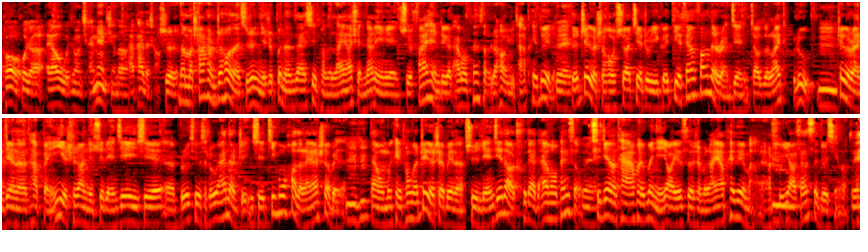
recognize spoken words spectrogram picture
Pro 或者 L 五这种全面屏的 iPad 上。是，那么插上之后呢，其实你是不能在系统的蓝牙选单里面去发现这个 Apple Pencil，然后与它配对的。对所以这个时候需要借助一个第三方的软件，叫做 Light Blue。嗯，这个软件呢，它本意是让你去连接一些呃 Bluetooth Low Energy 一些低功耗的蓝牙设备的。嗯哼，但我们可以通过这个设备呢，去连接到初代的 Apple Pencil。对期间呢，它还会问你要一次什么蓝牙配对码，然后输一二三四就行了。对，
